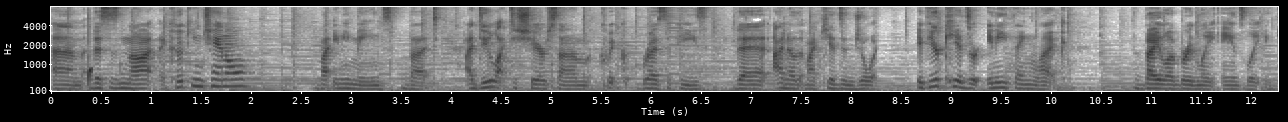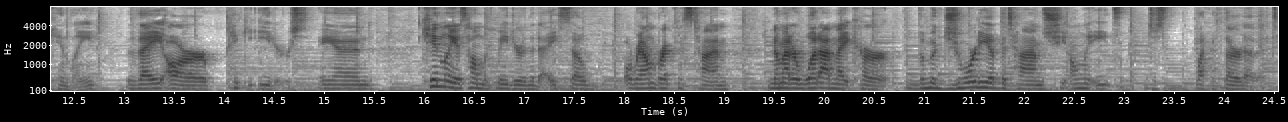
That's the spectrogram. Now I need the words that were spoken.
Um, this is not a cooking channel by any means, but I do like to share some quick recipes that I know that my kids enjoy. If your kids are anything like Bayla, Brindley, Ansley, and Kinley, they are picky eaters. And Kinley is home with me during the day, so around breakfast time, no matter what I make her, the majority of the time she only eats just like a third of it.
